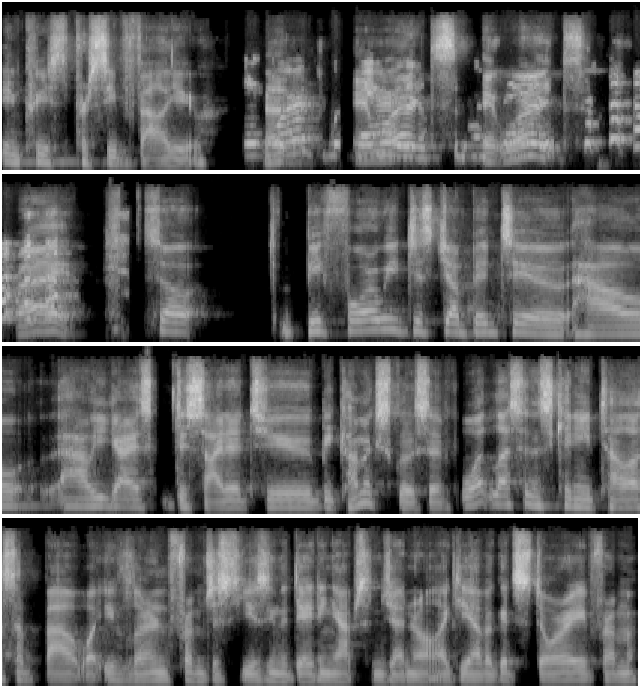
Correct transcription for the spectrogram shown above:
increased perceived value. It worked. It works. It works. right. So before we just jump into how how you guys decided to become exclusive what lessons can you tell us about what you've learned from just using the dating apps in general? Like do you have a good story from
